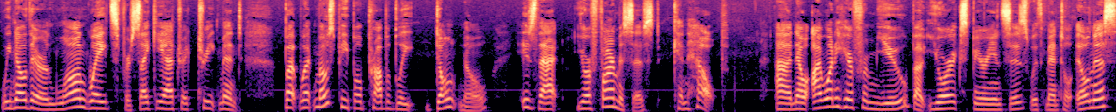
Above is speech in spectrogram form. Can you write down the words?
We know there are long waits for psychiatric treatment. But what most people probably don't know is that your pharmacist can help. Uh, now, I want to hear from you about your experiences with mental illness.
